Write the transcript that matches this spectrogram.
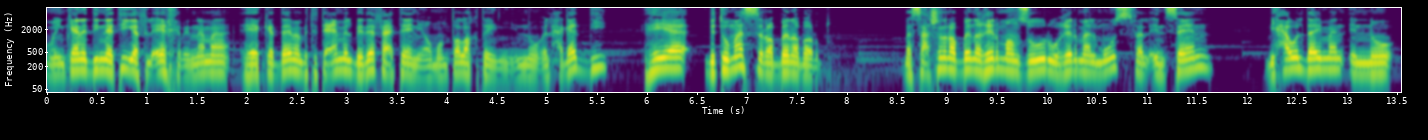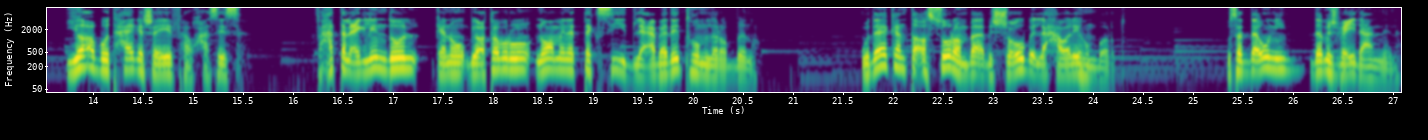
وإن كانت دي النتيجة في الآخر إنما هي كانت دايما بتتعمل بدافع تاني أو منطلق تاني إنه الحاجات دي هي بتمثل ربنا برضه. بس عشان ربنا غير منظور وغير ملموس فالإنسان بيحاول دايما إنه يعبد حاجة شايفها وحاسسها. فحتى العجلين دول كانوا بيعتبروا نوع من التجسيد لعبادتهم لربنا. وده كان تأثرا بقى بالشعوب اللي حواليهم برضه. وصدقوني ده مش بعيد عننا.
